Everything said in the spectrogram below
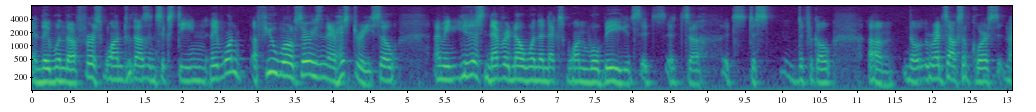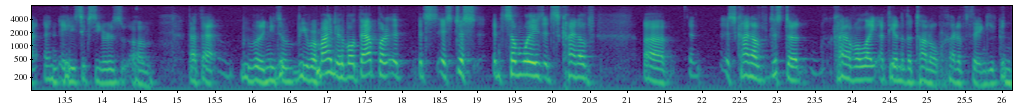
and they win their first one 2016. They've won a few World Series in their history, so. I mean, you just never know when the next one will be. It's it's it's uh it's just difficult. Um, the, the Red Sox, of course, in 86 years, um, that that we really need to be reminded about that. But it, it's it's just in some ways it's kind of uh, it's kind of just a kind of a light at the end of the tunnel kind of thing. You can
